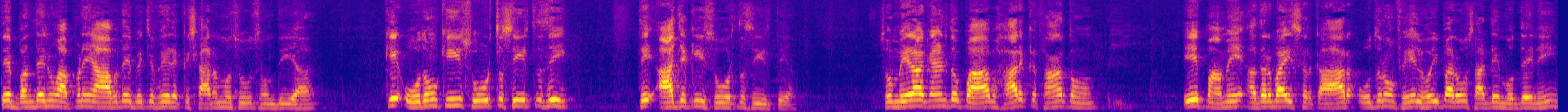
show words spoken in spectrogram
ਤੇ ਬੰਦੇ ਨੂੰ ਆਪਣੇ ਆਪ ਦੇ ਵਿੱਚ ਫਿਰ ਇੱਕ ਸ਼ਰਮ ਮਹਿਸੂਸ ਹੁੰਦੀ ਆ ਕਿ ਉਦੋਂ ਕੀ ਸੂਰਤ ਸੀਰਤ ਸੀ ਤੇ ਅੱਜ ਕੀ ਸੂਰਤ ਸੀਰਤ ਆ। ਸੋ ਮੇਰਾ ਕਹਿਣ ਤੋਂ ਭਾਵ ਹਰ ਇੱਕ ਥਾਂ ਤੋਂ ਇਹ ਭਾਵੇਂ ਅਦਰਵਾਈਜ਼ ਸਰਕਾਰ ਉਧਰੋਂ ਫੇਲ ਹੋਈ ਪਰ ਉਹ ਸਾਡੇ ਮੁੱਦੇ ਨਹੀਂ।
